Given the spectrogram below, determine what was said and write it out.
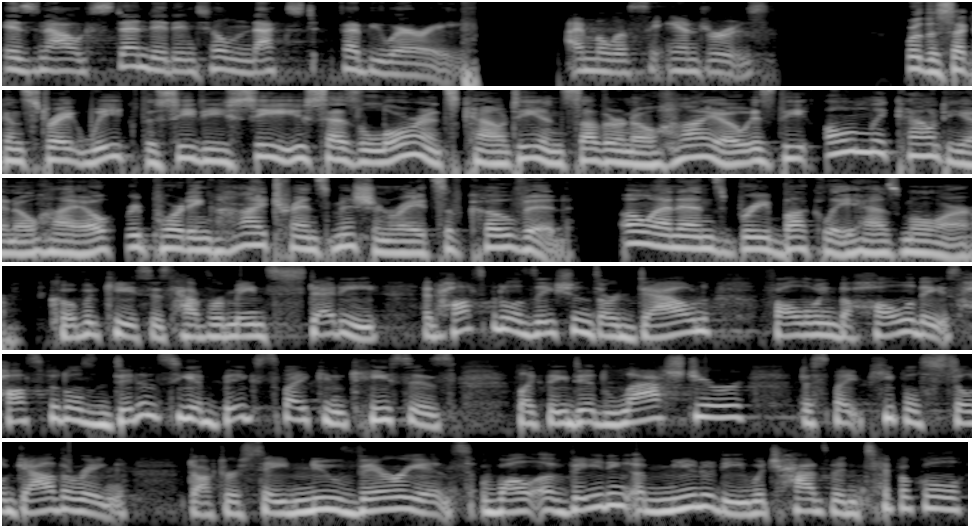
is now extended until next February. I'm Melissa Andrews. For the second straight week, the CDC says Lawrence County in southern Ohio is the only county in Ohio reporting high transmission rates of COVID. ONN's Bree Buckley has more. COVID cases have remained steady and hospitalizations are down following the holidays. Hospitals didn't see a big spike in cases like they did last year, despite people still gathering. Doctors say new variants, while evading immunity, which has been typical,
